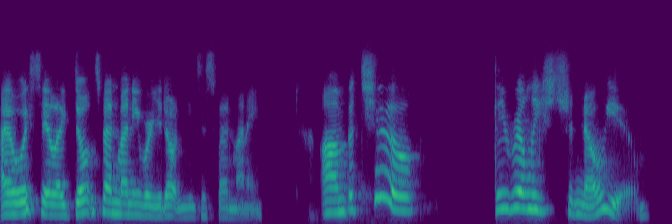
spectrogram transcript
i always say like don't spend money where you don't need to spend money um, but two they really should know you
